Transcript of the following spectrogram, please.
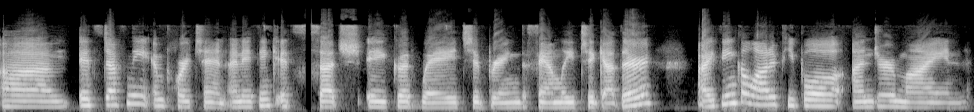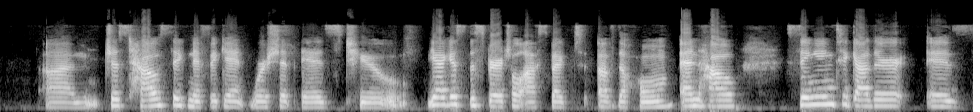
um, it's definitely important, and I think it's such a good way to bring the family together. I think a lot of people undermine um, just how significant worship is to, yeah, I guess the spiritual aspect of the home, and how singing together is.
